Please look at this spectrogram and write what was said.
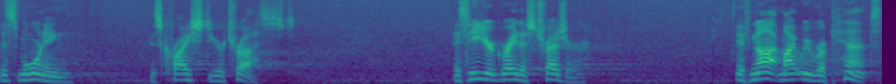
This morning, is Christ your trust? Is he your greatest treasure? If not, might we repent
